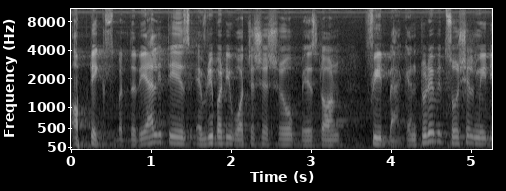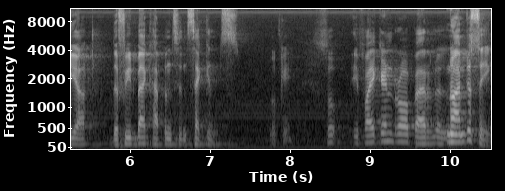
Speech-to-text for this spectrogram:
optics. But the reality is everybody watches a show based on feedback. And today with social media, the feedback happens in seconds. Okay? so if I can draw a parallel, No, I'm just saying.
